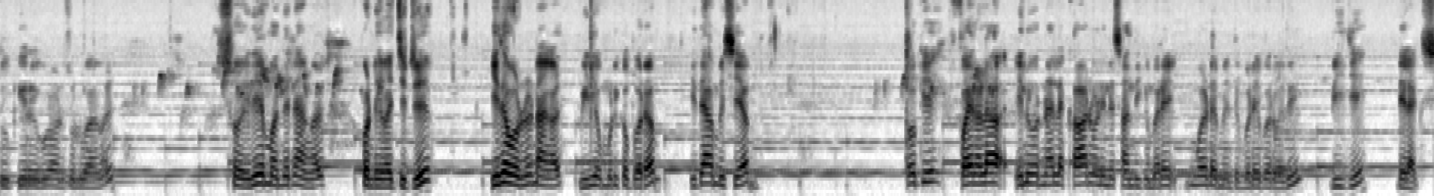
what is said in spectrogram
தூக்கி கூடாதுன்னு சொல்லுவாங்க. ஸோ இதே மாதிரி நாங்கள் கொண்டு போய் வச்சுட்டு இதை ஒன்று நாங்கள் வீடியோ முடிக்க போகிறோம் இதான் விஷயம். ஓகே ஃபைனலாக இன்னொரு நல்ல காணொலியில் சந்திக்கும் வரை உங்களிடமிருந்து விடைபெறுவது பிஜே டிலக்ஸ்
